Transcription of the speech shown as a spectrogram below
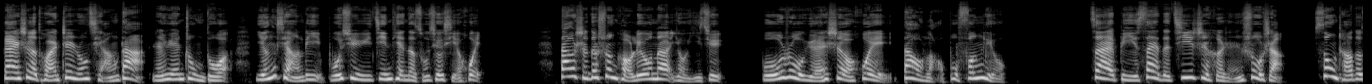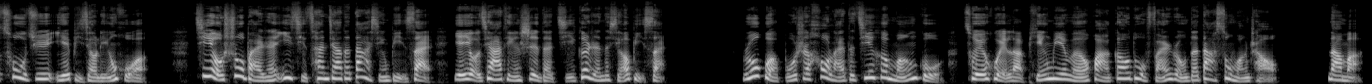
该社团阵容强大，人员众多，影响力不逊于今天的足球协会。当时的顺口溜呢，有一句“不入园社会，到老不风流”。在比赛的机制和人数上，宋朝的蹴鞠也比较灵活，既有数百人一起参加的大型比赛，也有家庭式的几个人的小比赛。如果不是后来的金和蒙古摧毁了平民文化高度繁荣的大宋王朝，那么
